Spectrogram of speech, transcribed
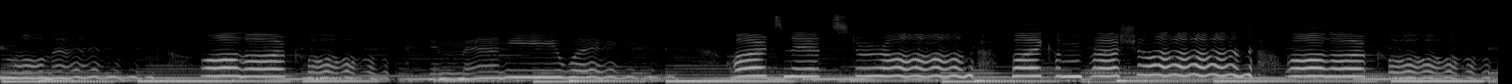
Moment. All are called in many ways. Hearts knit strong by compassion. All are called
